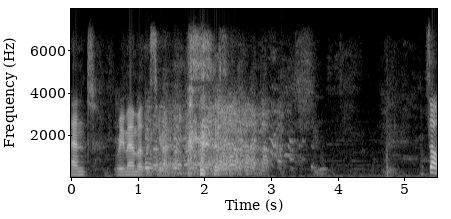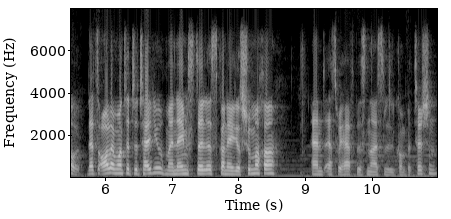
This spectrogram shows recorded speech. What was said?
And remember this URL. so that's all I wanted to tell you. My name still is Cornelius Schumacher, and as we have this nice little competition,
